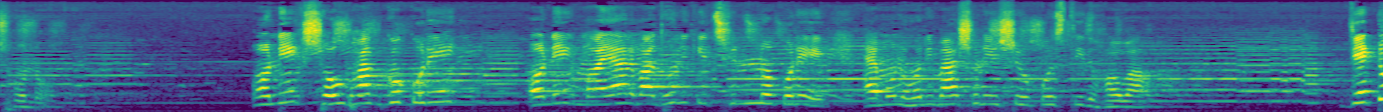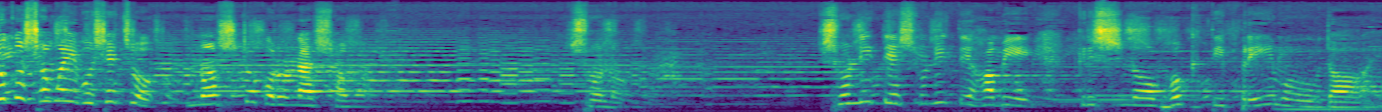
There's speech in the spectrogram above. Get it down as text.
শোনো, অনেক সৌভাগ্য করে, অনেক মায়ার বাঁধনকে ছিন্ন করে এমন হরিবাসরে এসে উপস্থিত হওয়া। যেটুকু সময় বসেছো, নষ্ট করো না সময়। শোনো, শুনিতে শুনিতে হবে কৃষ্ণ ভক্তি প্রেম উদয়।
